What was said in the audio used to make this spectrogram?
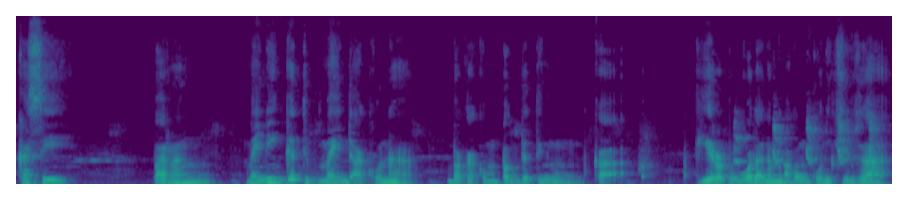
Kasi parang may negative mind ako na baka kung pagdating ka hirap wala naman akong connection sa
